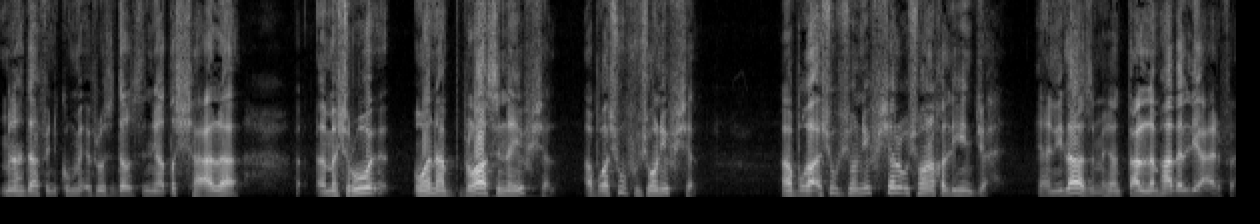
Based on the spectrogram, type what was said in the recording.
من أهدافي إن يكون معي فلوس لدرجة إني أطشها على مشروع وأنا براسي إنه يفشل. أبغى أشوف شلون يفشل. أبغى أشوف شلون يفشل وشلون أخليه ينجح. يعني لازم عشان أتعلم هذا اللي أعرفه.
